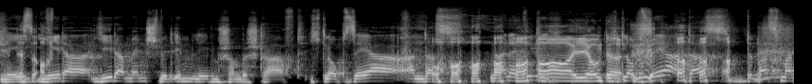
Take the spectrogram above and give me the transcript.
Nee, jeder, jeder Mensch wird im Leben schon bestraft. Ich glaube sehr an das. Oh, nein, nein, wirklich. Oh, Junge. Ich glaube sehr an das, was man,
